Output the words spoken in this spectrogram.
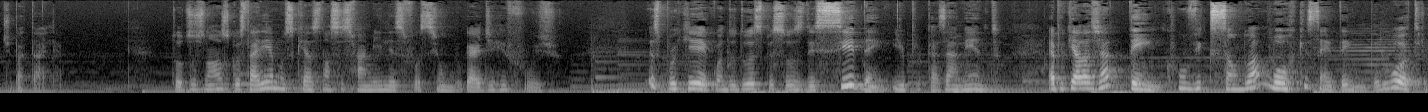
de batalha? Todos nós gostaríamos que as nossas famílias fossem um lugar de refúgio. Mas porque quando duas pessoas decidem ir para o casamento, é porque elas já têm convicção do amor que sentem um pelo outro.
